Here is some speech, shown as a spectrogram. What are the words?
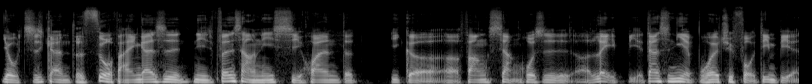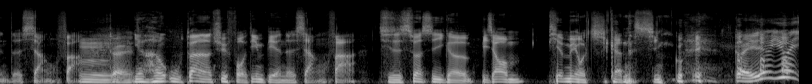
有质感的做法，应该是你分享你喜欢的。一个呃方向或是呃类别，但是你也不会去否定别人的想法，嗯，对，你很武断的去否定别人的想法，其实算是一个比较偏没有质感的行为。对，因为因为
